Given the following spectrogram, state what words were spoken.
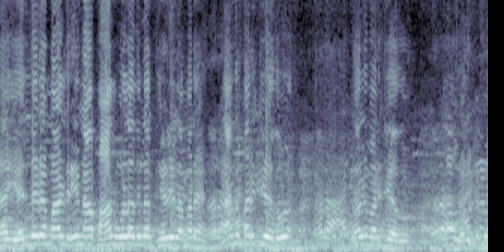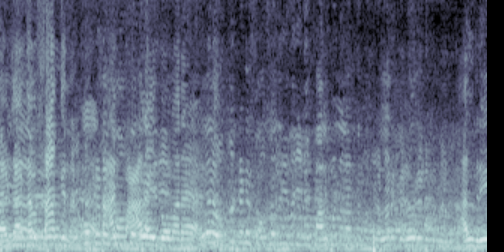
ನಾ ಎಲ್ಲರೇ ಮಾಡ್ರಿ, ನಾ ಪಾಲ್ಗೊಳ್ಳೋದಿಲ್ಲ ಅಂತ ಹೇಳಿಲ್ಲ ಮರೆ ನಾನು ಮರ್ಜಿ ಅದು. ನಾನು ಮರ್ಜಿ ಅದು. ನಾವು ಸಾಕಿಲ್ಲ. ಸಾಕು ಭಾಳ ಇದು ಮರೆ ಅಲ್ರಿ,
